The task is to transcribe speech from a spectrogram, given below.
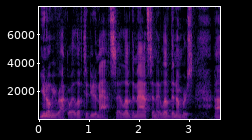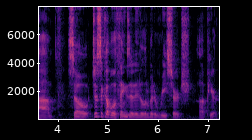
you know me, Rocco. I love to do the maths. I love the maths and I love the numbers. Um, so, just a couple of things that I did a little bit of research up here.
